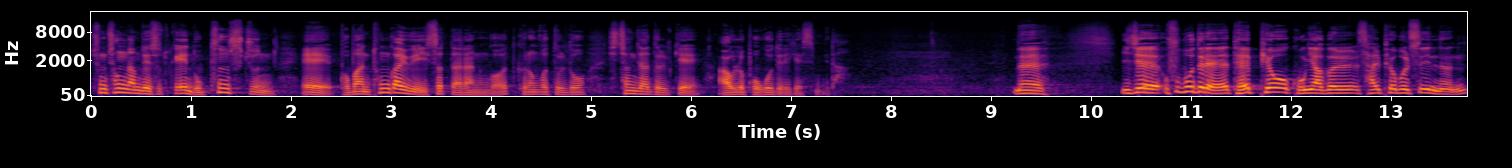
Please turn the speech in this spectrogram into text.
충청남도에서도 꽤 높은 수준의 법안 통과율이 있었다라는 것 그런 것들도 시청자들께 아울러 보고 드리겠습니다. 네, 이제 후보들의 대표 공약을 살펴볼 수 있는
